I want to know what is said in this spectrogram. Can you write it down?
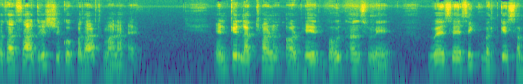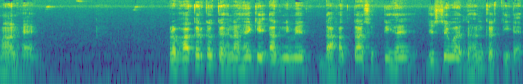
तथा सादृश्य को पदार्थ माना है। इनके लक्षण और भेद बहुत अंश में वैशेषिक मत के समान है। प्रभाकर का कहना है कि अग्नि में दाहकता शक्ति है, जिससे वह दहन करती है,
